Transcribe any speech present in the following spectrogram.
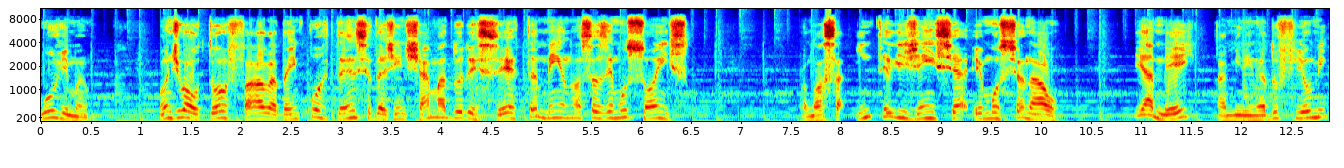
Goleman onde o autor fala da importância da gente amadurecer também as nossas emoções, a nossa inteligência emocional. E a May, a menina do filme,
